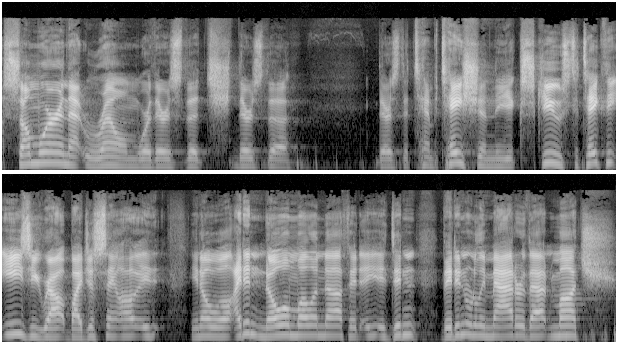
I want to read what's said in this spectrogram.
Somewhere in that realm where there's the, there's the, there's the temptation, the excuse to take the easy route by just saying, oh, it, you know, well, I didn't know them well enough. It, it didn't, they didn't really matter that much.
